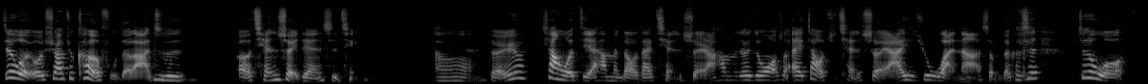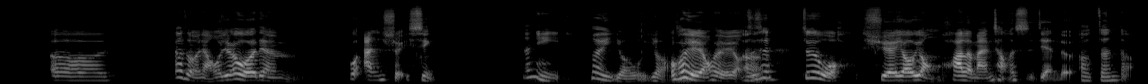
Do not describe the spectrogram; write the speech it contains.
就是我我需要去克服的啦，就是、呃潜水这件事情。哦，对，因为像我姐他们都有在潜水，然后他们就一直问我说：“哎、叫我去潜水啊，一起去玩啊什么的。”可是就是我，呃，要怎么讲？我觉得我有点不安水性。那你会游泳？我会游泳，会游泳，只是嗯就是我学游泳花了蛮长的时间的。哦，真的哦？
